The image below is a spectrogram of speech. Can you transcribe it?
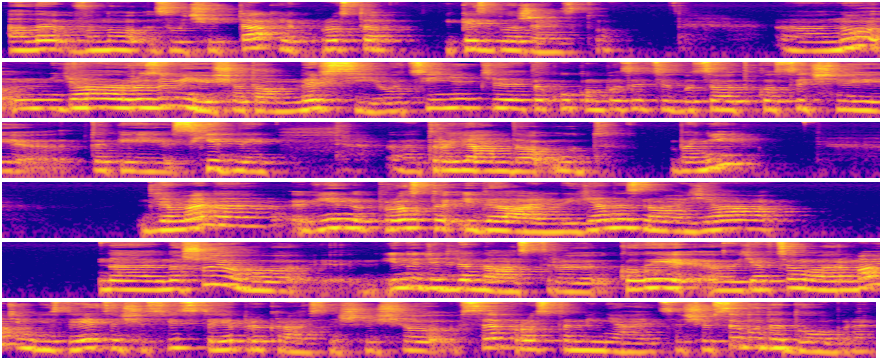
Але воно звучить так, як просто якесь блаженство. Ну, я розумію, що там не всі оцінять е, таку композицію, бо це от класичний е, такий східний е, троянда уд ваніль. Для мене він просто ідеальний. Я не знаю, я ношу його іноді для настрою. Коли е, я в цьому ароматі, мені здається, що світ стає прекрасніший, що все просто міняється, що все буде добре.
